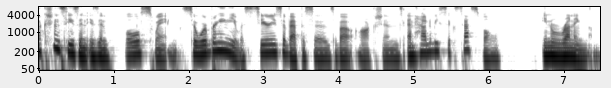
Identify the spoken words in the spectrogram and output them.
Auction season is in full swing, so we're bringing you a series of episodes about auctions and how to be successful in running them.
